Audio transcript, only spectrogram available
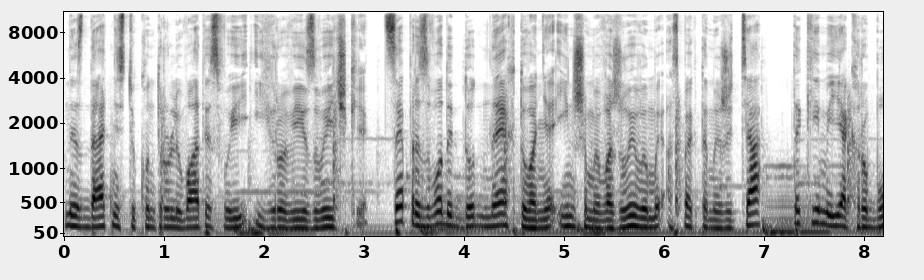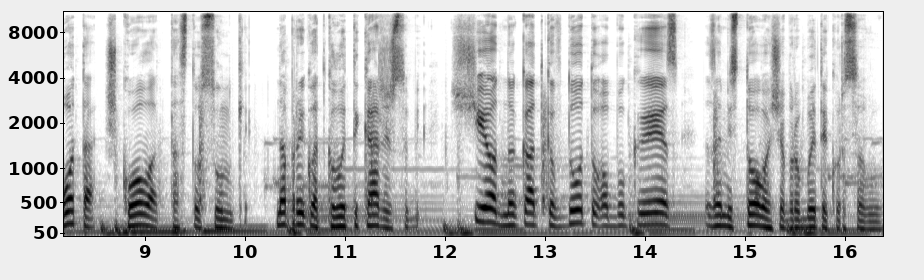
нездатністю контролювати свої ігрові звички. Це призводить до нехтування іншими важливими аспектами життя, такими як робота, школа та стосунки. Наприклад, коли ти кажеш собі ще одна катка в доту або КС, замість того, щоб робити курсову.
